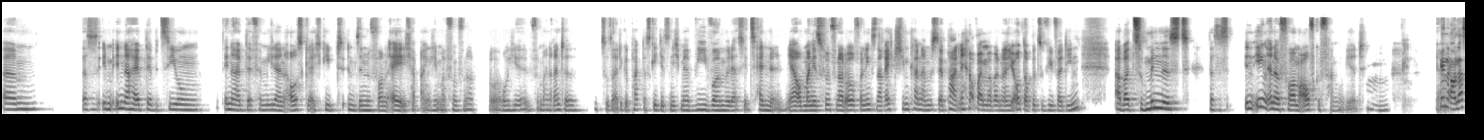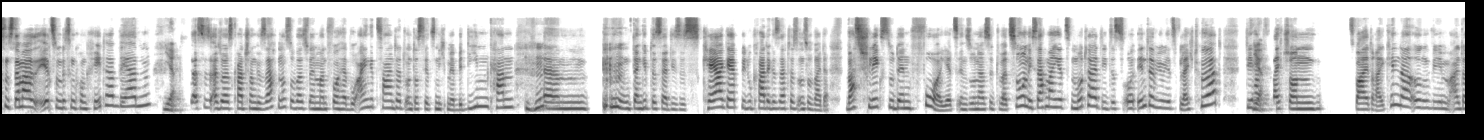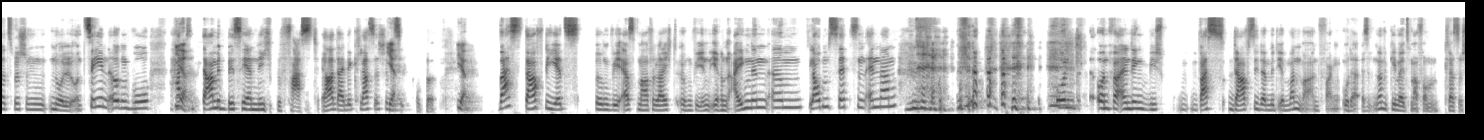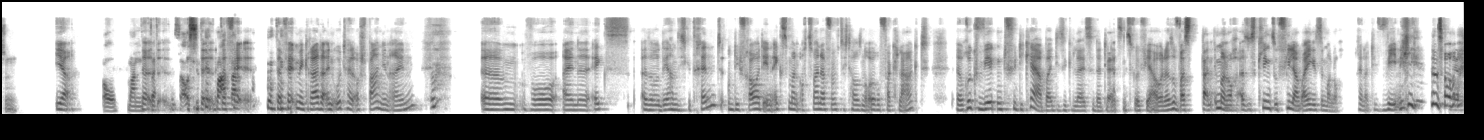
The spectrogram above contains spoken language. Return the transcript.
Ähm, dass es eben innerhalb der Beziehung, innerhalb der Familie einen Ausgleich gibt im Sinne von, ey, ich habe eigentlich immer 500 Euro hier für meine Rente zur Seite gepackt, das geht jetzt nicht mehr, wie wollen wir das jetzt handeln? Ja, ob man jetzt 500 Euro von links nach rechts schieben kann, dann müsste der Partner auf einmal wahrscheinlich auch doppelt so viel verdienen. Aber zumindest, dass es in irgendeiner Form aufgefangen wird. Mhm. Ja. Genau, lass uns da mal jetzt so ein bisschen konkreter werden. Ja, Das ist, also du hast gerade schon gesagt, ne, sowas, wenn man vorher wo eingezahlt hat und das jetzt nicht mehr bedienen kann, mhm. ähm, dann gibt es ja dieses Care Gap, wie du gerade gesagt hast, und so weiter. Was schlägst du denn vor jetzt in so einer Situation? Ich sag mal jetzt Mutter, die das Interview jetzt vielleicht hört, die hat Ja. vielleicht schon zwei, drei Kinder irgendwie im Alter zwischen 0 und 10 irgendwo, hat Ja. sich damit bisher nicht befasst. Ja, deine klassische Ja. Zielgruppe. Ja. Was darf die jetzt irgendwie erstmal vielleicht irgendwie in ihren eigenen ähm, Glaubenssätzen ändern? Und, und vor allen Dingen, wie, was darf sie dann mit ihrem Mann mal anfangen? Oder, also, ne, gehen wir jetzt mal vom klassischen ja. Frau, Mann, Da, da, da, fäll, da fällt mir gerade ein Urteil aus Spanien ein, ähm, wo eine Ex, also die haben sich getrennt und die Frau hat ihren Ex-Mann auf 250.000 Euro verklagt, äh, rückwirkend für die Care-Arbeit, die sie geleistet hat, die Ja. letzten zwölf Jahre oder so, was dann immer noch, also es klingt so viel, aber eigentlich ist immer noch relativ wenig, so, Ja.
